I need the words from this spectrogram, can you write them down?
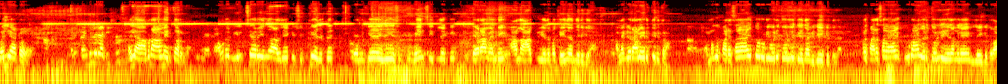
വലിയ ആട്ടോ അല്ല അവിടെ ആളിനെ ഇരുത്താറില്ല അവിടെ വീൽ ചെയറിൽ നിന്ന് അതിലേക്ക് ഷിഫ്റ്റ് ചെയ്തിട്ട് എനിക്ക് ഇത് മെയിൻ സീറ്റിലേക്ക് കയറാൻ വേണ്ടി അന്ന് ആൾക്ക് ചെയ്തപ്പോൾ ചെയ്തു തന്നിരിക്കുകയാണ്. അല്ലെങ്കിൽ ഒരാളെ എടുത്തിരുത്തണം. നമുക്ക് പരസഹായത്തോടുകൂടി ഒരു തൊഴിൽ ചെയ്താൽ വിജയിക്കത്തില്ല. പരസഹായം കൂടാതെ ഒരു തൊഴിൽ ചെയ്തെങ്കിലേ വിജയിക്കത്തുള്ളൂ.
